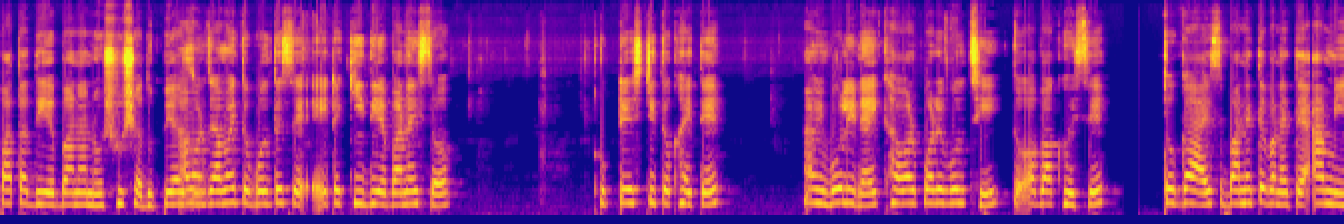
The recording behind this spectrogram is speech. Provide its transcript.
পাতা দিয়ে বানানো সুস্বাদু পেঁয়াজ। আমার জামাই তো বলতেছে, এটা কি দিয়ে বানাইছো? খুব টেস্টি তো খাইতে। আমি বলি নাই, খাওয়ার পরে বলছি, তো অবাক হয়েছে তো গাইস বানাতে বানাতে আমি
